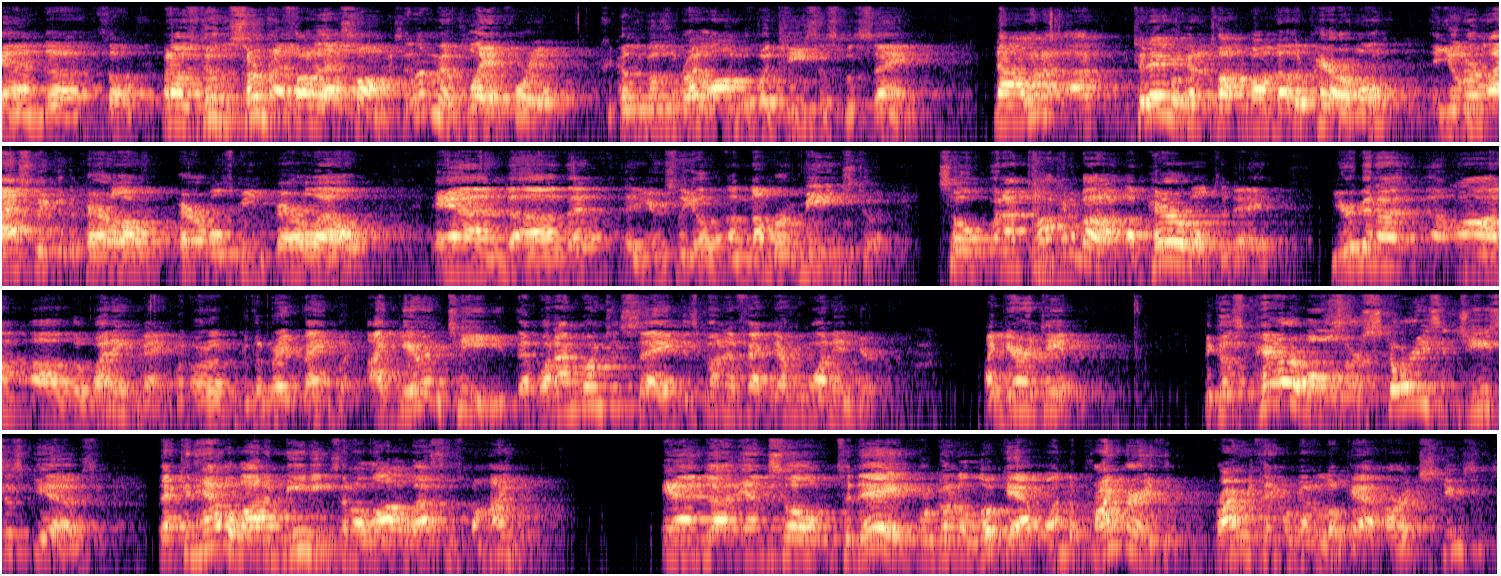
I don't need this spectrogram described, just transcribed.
And uh, so when I was doing the sermon, I thought of that song. I said, I'm going to play it for you because it goes right along with what Jesus was saying. Now, I want to. Uh, today we're going to talk about another parable. And you learned last week that the parallel parables mean parallel, and uh, that, that usually a, a number of meanings to it. So when I'm talking about a parable today, you're going to, uh, on uh, the wedding banquet or the great banquet, I guarantee that what I'm going to say is going to affect everyone in here. I guarantee it. Because parables are stories that Jesus gives that can have a lot of meanings and a lot of lessons behind it. And, uh, and so today we're going to look at one. The primary, th- primary thing we're going to look at are excuses.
